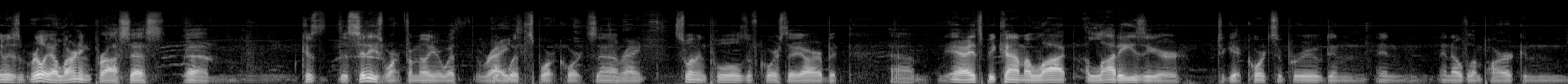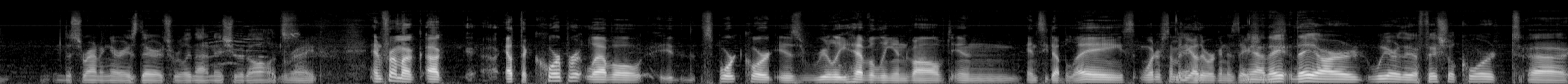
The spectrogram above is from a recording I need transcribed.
it was really a learning process. because the cities weren't familiar with Right. with sport courts, um, Right. Swimming pools, of course, they are, but um, yeah, it's become a lot a lot easier to get courts approved in in, in Overland Park and the surrounding areas. There, it's really not an issue at all. It's Right. And from a, a at the corporate level, sport court is really heavily involved in NCAA. What are some of the other organizations? Yeah, they they are. We are the official court, uh,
